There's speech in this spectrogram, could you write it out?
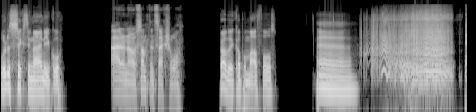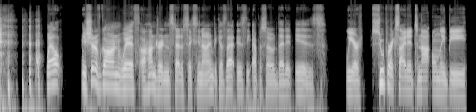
What does 69 equal? I don't know, something sexual. Probably a couple mouthfuls. Uh, Well, you should have gone with 100 instead of 69 because that is the episode that it is. We are super excited to not only be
